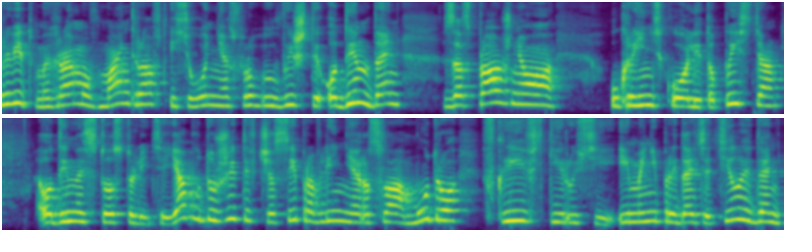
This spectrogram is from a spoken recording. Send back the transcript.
Привіт! Ми граємо в Майнкрафт, і сьогодні я спробую вижити один день за справжнього українського літописця 11 століття. Я буду жити в часи правління Ярослава Мудрого в Київській Русі. І мені прийдеться цілий день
